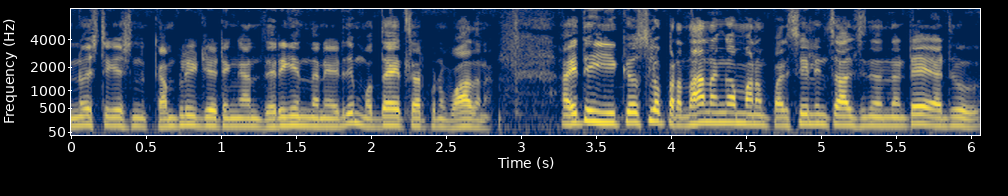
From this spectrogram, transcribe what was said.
ఇన్వెస్టిగేషన్ కంప్లీట్ చేయడం కానీ జరిగింది. జరిగిందనేది ముద్దాయి తరపున వాదన. అయితే ఈ కేసులో ప్రధానంగా మనం పరిశీలించాల్సింది ఏంటంటే అటు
